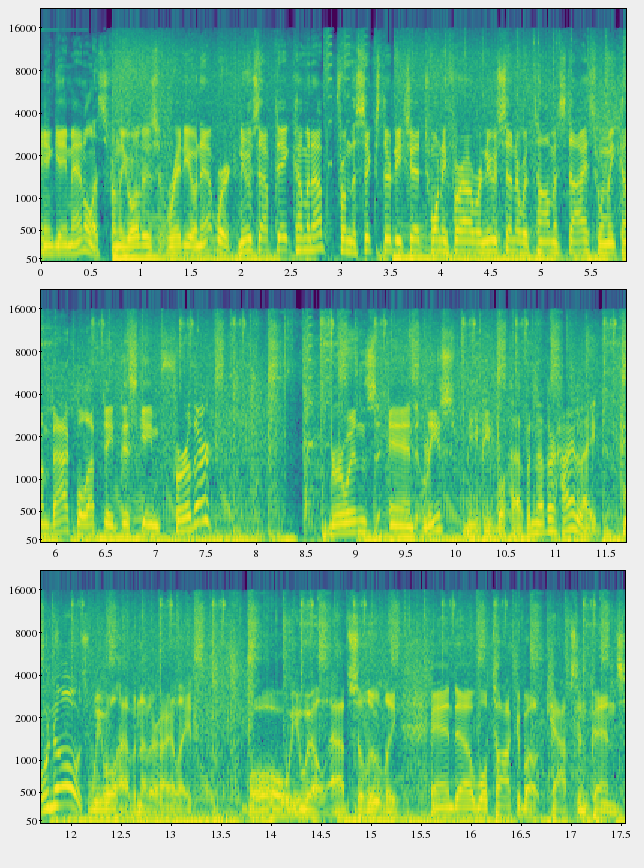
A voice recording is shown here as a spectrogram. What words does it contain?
in-game analyst from the Oilers Radio Network. News update coming up from the 6:30 CHED 24-hour news center with Thomas Dice. When we come back, we'll update this game further. Bruins and Leafs. Maybe we'll have another highlight. Who knows? We will have another highlight. Oh, we will absolutely. And uh, we'll talk about Caps and Pens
